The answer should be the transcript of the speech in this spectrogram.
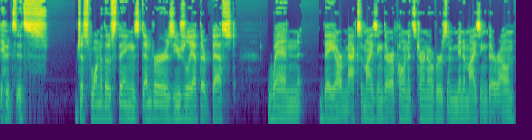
it's it's just one of those things. Denver is usually at their best when they are maximizing their opponent's turnovers and minimizing their own.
